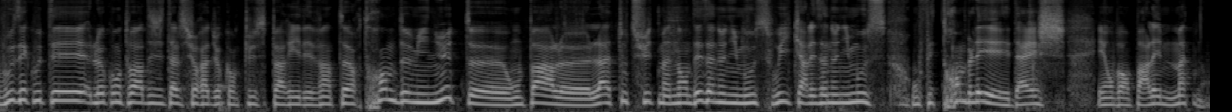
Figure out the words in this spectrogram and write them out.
Vous écoutez le comptoir digital sur Radio Campus Paris, les 20h32 minutes. Euh, on parle euh, là tout de suite maintenant des Anonymous. Oui, car les Anonymous ont fait trembler Daesh et on va en parler maintenant.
